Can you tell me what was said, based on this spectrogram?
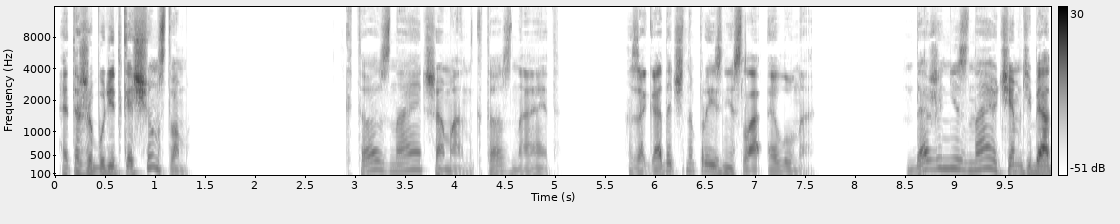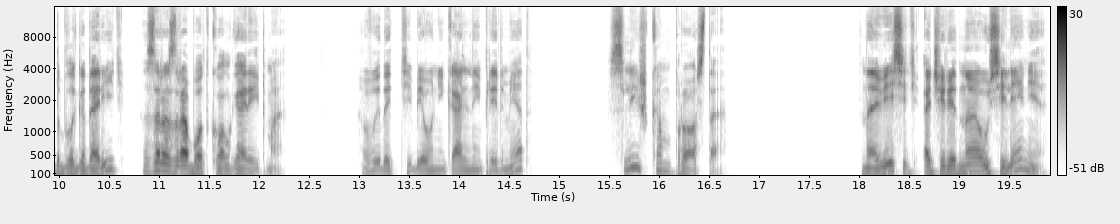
это же будет кощунством. Кто знает, шаман, кто знает. Загадочно произнесла Элуна. Даже не знаю, чем тебя отблагодарить за разработку алгоритма. Выдать тебе уникальный предмет? Слишком просто. Навесить очередное усиление?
